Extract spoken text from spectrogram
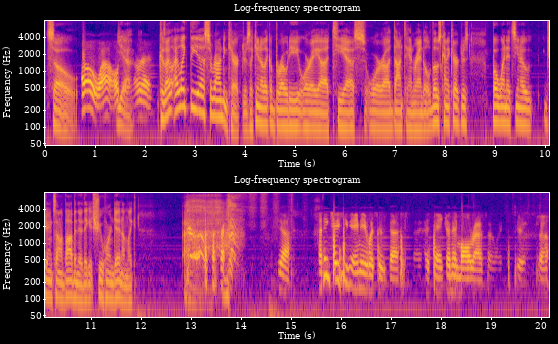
So, Oh wow! Okay, Yeah. all right. because I, I like the uh, surrounding characters, like you know, like a Brodie or a uh, TS or uh, Dante and Randal, those kind of characters. But when it's you know Jay and Silent Bob in there, they get shoehorned in. I'm like, Yeah, I think Chasing Amy was his best. I- I think, and then Mallrats I liked too. So.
